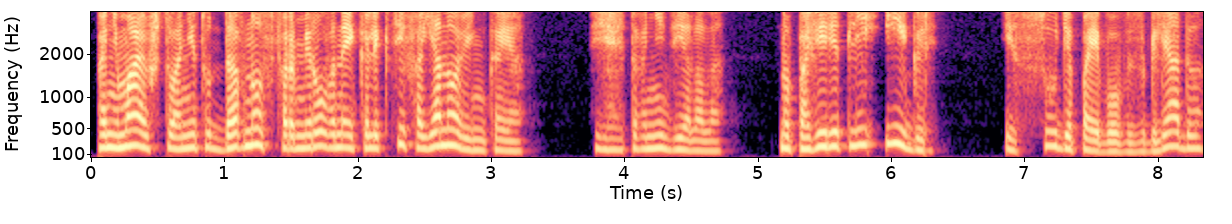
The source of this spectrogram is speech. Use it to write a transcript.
Понимаю, что они тут давно сформированный коллектив, а я новенькая. Я этого не делала. Но поверит ли Игорь? И, судя по его взгляду,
